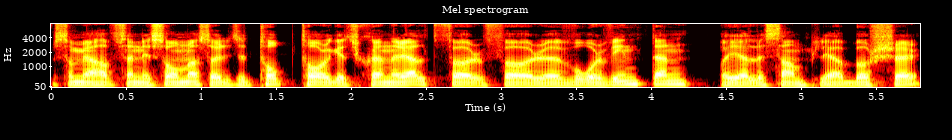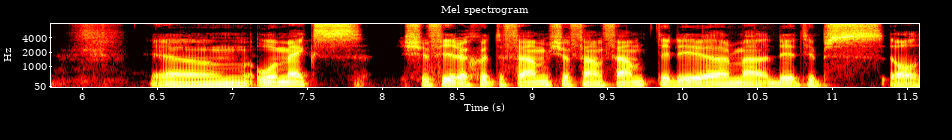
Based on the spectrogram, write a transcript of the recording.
som jag har haft sedan i somras, så har lite top targets generellt för, för eh, vårvintern vad gäller samtliga börser. Um, OMX 2475, 2550, det är, med, det är typ ja,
